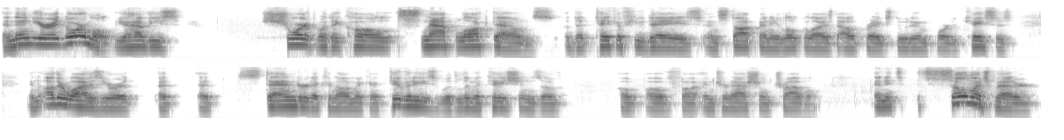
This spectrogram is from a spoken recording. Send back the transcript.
and then you're at normal. You have these short, what they call snap lockdowns that take a few days and stop any localized outbreaks due to imported cases. And otherwise, you're at, at, at standard economic activities with limitations of, of, of uh, international travel. And it's, it's so much better,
